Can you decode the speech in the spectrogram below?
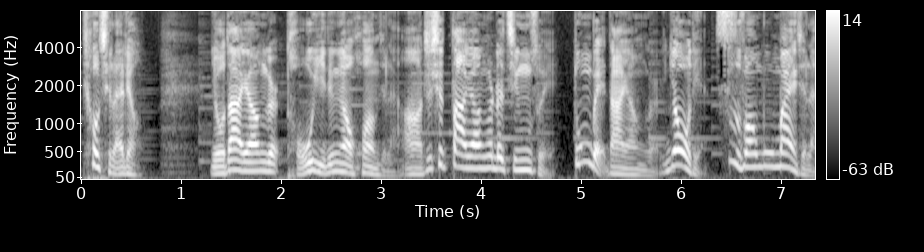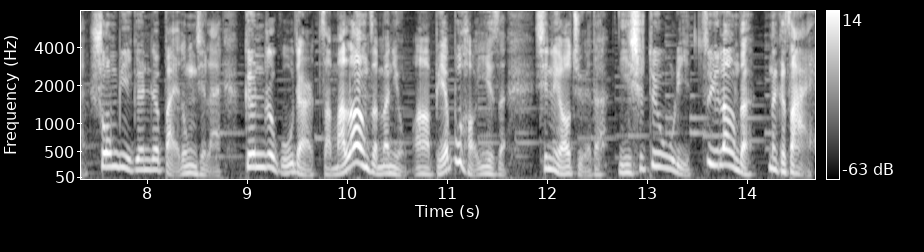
跳起来了。有大秧歌，头一定要晃起来啊！这是大秧歌的精髓。东北大秧歌要点，四方步迈起来，双臂跟着摆动起来，跟着鼓点，怎么浪怎么扭啊！别不好意思，心里要觉得你是队伍里最浪的那个仔。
